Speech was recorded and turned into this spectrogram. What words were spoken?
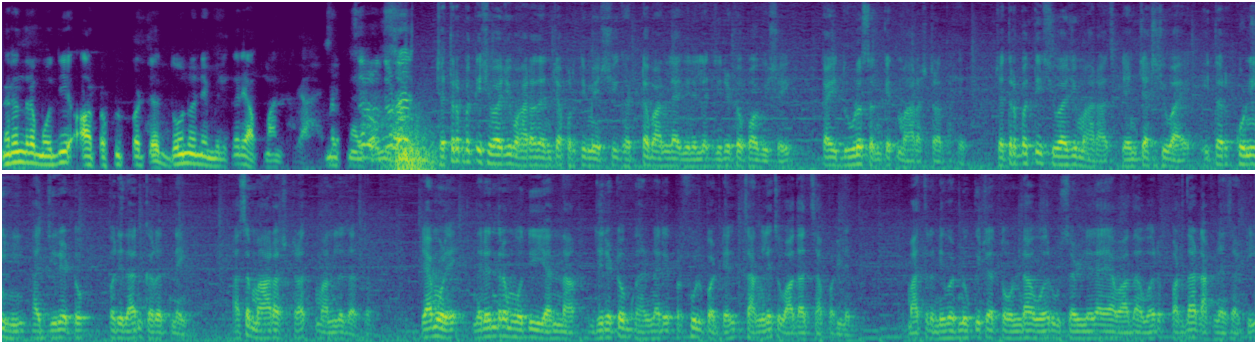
नरेंद्र मोदी और प्रफुल्ल पटेल दोनों ने मिलकर ये अपमान किया है। छत्रपती शिवाजी महाराजांच्या प्रतिमेशी घट्ट बांधल्या गेलेल्या जिरेटोपाविषयी काही दृढ संकेत महाराष्ट्रात आहेत. छत्रपती शिवाजी महाराज यांच्याशिवाय इतर कोणीही हा जिरेटोप परिधान करत नाही असं महाराष्ट्रात मानलं जातं. यामुळे नरेंद्र मोदी यांना जिरेटोप घालणारे प्रफुल्ल पटेल चांगलेच वादात सापडले. मात्र निवडणुकीच्या तोंडावर उसळलेल्या या वादावर पडदा टाकण्यासाठी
